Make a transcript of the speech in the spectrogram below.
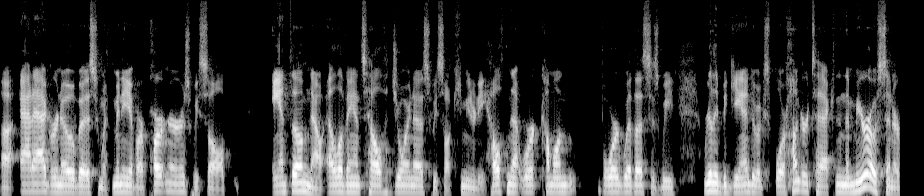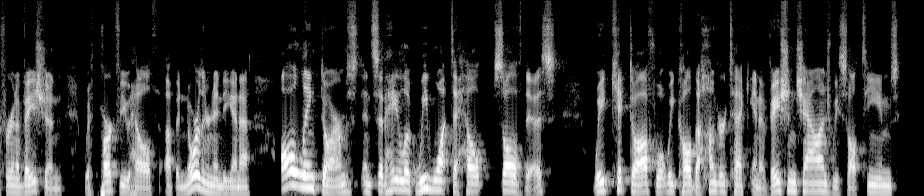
uh, at Agrinovus and with many of our partners. We saw Anthem, now Elevance Health join us. We saw Community Health Network come on board with us as we really began to explore hunger tech. And then the Mirro Center for Innovation with Parkview Health up in northern Indiana all linked arms and said, hey, look, we want to help solve this. We kicked off what we called the Hunger Tech Innovation Challenge. We saw teams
